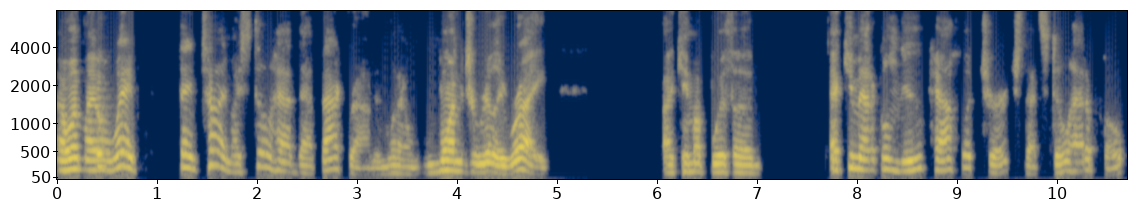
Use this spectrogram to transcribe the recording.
I went my own way. At the same time, I still had that background. And when I wanted to really write, I came up with a ecumenical new Catholic church that still had a pope.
